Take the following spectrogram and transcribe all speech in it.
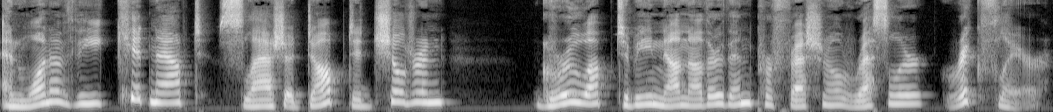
and one of the kidnapped slash adopted children grew up to be none other than professional wrestler Ric Flair.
